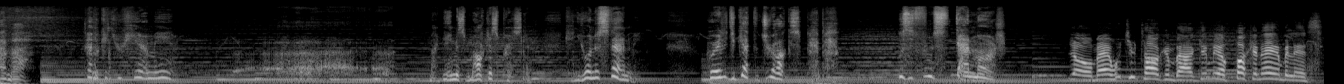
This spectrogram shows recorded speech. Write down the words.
Peppa, Peppa, can you hear me? My name is Marcus Preston. Can you understand me? Where did you get the drugs, Peppa? Was it from Stan Marsh? Yo, man, what you talking about? Give me a fucking ambulance.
